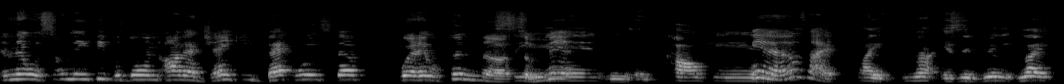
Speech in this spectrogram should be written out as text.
and there was so many people doing all that janky backwoods stuff where they were putting the cement. Cement and, and caulking. Yeah, it was like Like, not is it really like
